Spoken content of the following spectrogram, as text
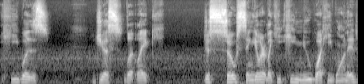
he was just like just so singular. Like he he knew what he wanted,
